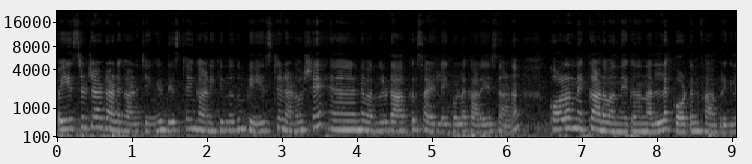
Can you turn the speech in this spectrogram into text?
പേസ്റ്റൽ ചാർട്ടാണ് കാണിച്ചെങ്കിൽ ദിസ് ടൈം കാണിക്കുന്നതും പേസ്റ്റഡ് ആണ്. പക്ഷേ എന്നെ പറയുക ഒരു ഡാർക്കർ സൈഡിലേക്കുള്ള കളേഴ്സാണ് കോളർ നെക്കാണ് വന്നേക്കുന്നത്. നല്ല കോട്ടൺ ഫാബ്രിക്കിൽ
